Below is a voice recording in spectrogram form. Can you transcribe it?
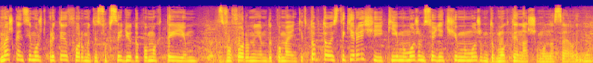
Мешканці можуть прийти оформити субсидію, допомогти їм з оформленням документів. Тобто ось такі речі, які ми можемо сьогодні, чим ми можемо допомогти нашому населенню.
